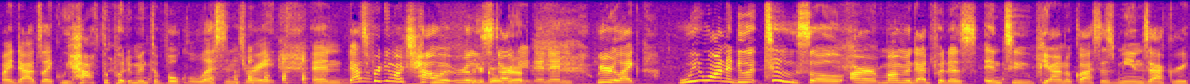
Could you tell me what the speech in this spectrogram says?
my dad's like, we have to put him into vocal lessons, right? and that's pretty much how it hmm. really to go, Dad. started. And then we were like, we want to do it too. So our mom and dad put us into piano classes, me and Zachary,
